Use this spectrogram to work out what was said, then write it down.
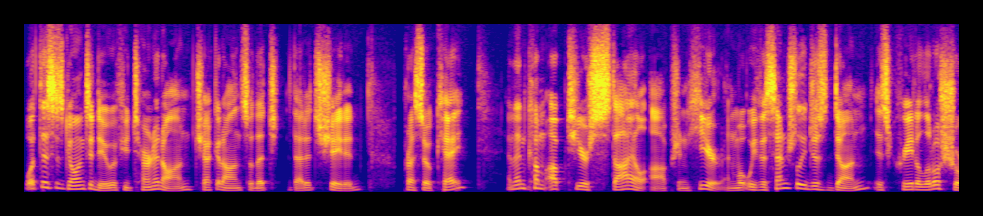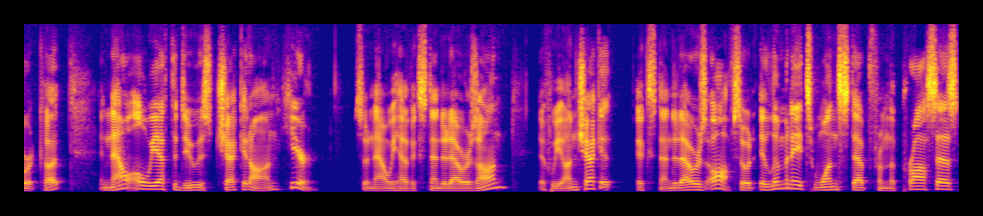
What this is going to do, if you turn it on, check it on so that, that it's shaded, press OK and then come up to your style option here. And what we've essentially just done is create a little shortcut, and now all we have to do is check it on here. So now we have extended hours on. If we uncheck it, extended hours off. So it eliminates one step from the process,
